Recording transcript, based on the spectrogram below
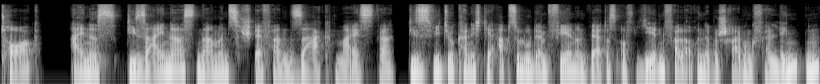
Talk eines Designers namens Stefan Sargmeister. Dieses Video kann ich dir absolut empfehlen und werde es auf jeden Fall auch in der Beschreibung verlinken.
